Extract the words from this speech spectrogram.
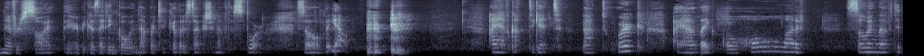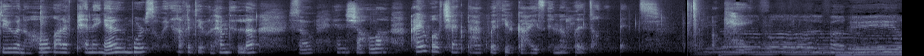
never saw it there because I didn't go in that particular section of the store. So, but yeah, I have got to get back to work. I have like a whole lot of sewing left to do and a whole lot of pinning and more sewing I have to do. Alhamdulillah. So, inshallah, I will check back with you guys in a little bit. Okay. الفقير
